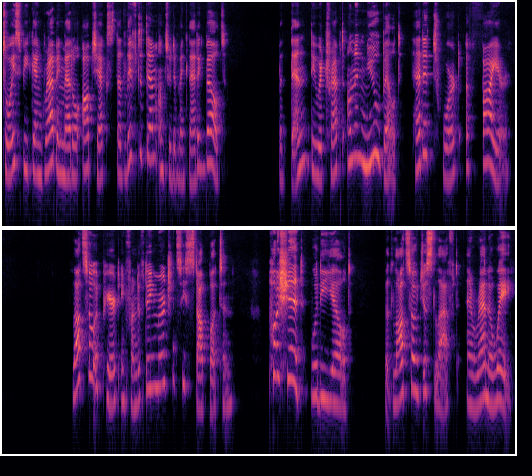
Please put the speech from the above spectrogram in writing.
toys began grabbing metal objects that lifted them onto the magnetic belt. But then they were trapped on a new belt headed toward a fire. Lotso appeared in front of the emergency stop button. Push it, Woody yelled, but Lotso just laughed and ran away.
